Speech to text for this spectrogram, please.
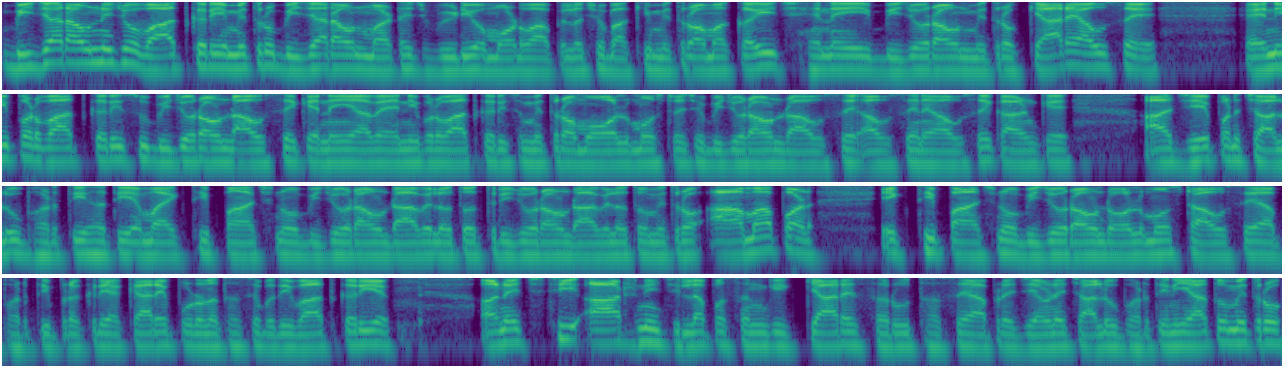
બીજા રાઉન્ડની જો વાત કરીએ, મિત્રો, બીજા રાઉન્ડ માટે જ વીડિયો મોડો આપેલો છે. બાકી મિત્રો, આમાં કઈ છે નહીં. બીજો રાઉન્ડ મિત્રો ક્યારે આવશે, એની પર વાત કરીશું. બીજો રાઉન્ડ આવશે કે નહીં આવે, એની પર વાત કરીશું. મિત્રો, આમાં ઓલમોસ્ટ છે, બીજો રાઉન્ડ આવશે આવશે ને આવશે. કારણ કે આ જે પણ ચાલુ ભરતી હતી, એમાં એકથી પાંચનો બીજો રાઉન્ડ આવેલો તો ત્રીજો રાઉન્ડ આવેલો તો મિત્રો, આમાં પણ એકથી પાંચનો બીજો રાઉન્ડ ઓલમોસ્ટ આવશે આ ભરતી પ્રક્રિયા. ક્યારે પૂર્ણ થશે બધી વાત કરીએ. અને છથી આઠની જિલ્લા પસંદગી ક્યારે શરૂ થશે આપણે જેમણે ચાલુ ભરતીની. આ તો મિત્રો,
